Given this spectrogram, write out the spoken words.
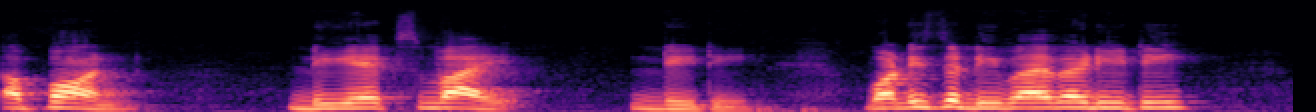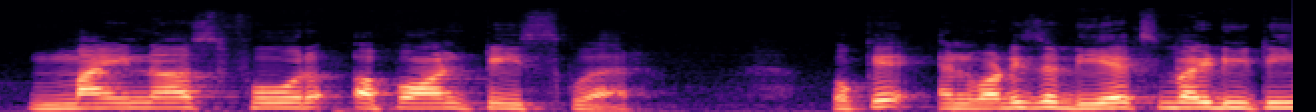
upon d x by d t what is the d y by d t minus four upon t square okay and what is the d x by d t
